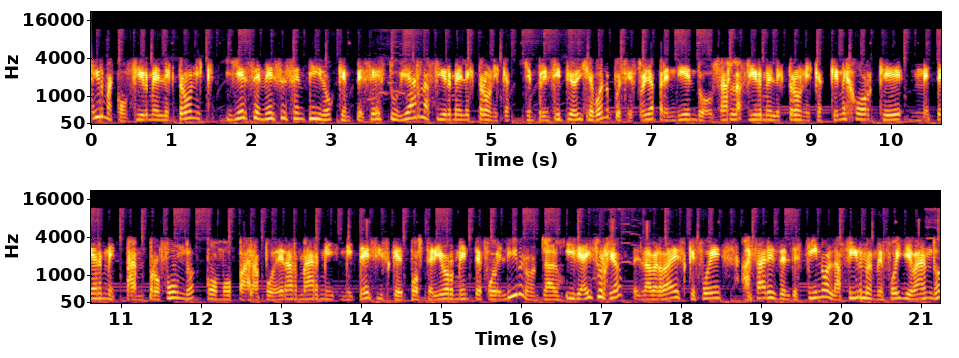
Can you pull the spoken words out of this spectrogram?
firma, con firma electrónica. Y es en ese sentido que empecé a estudiar la firma electrónica y en principio dije, bueno, pues si estoy aprendiendo a usar la firma electrónica, qué mejor que meterme tan profundo como para poder armar mi, mi tesis que posteriormente fue el libro. Claro. Y de ahí surgió. La verdad es que fue azares del destino, la firma me fue llevando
